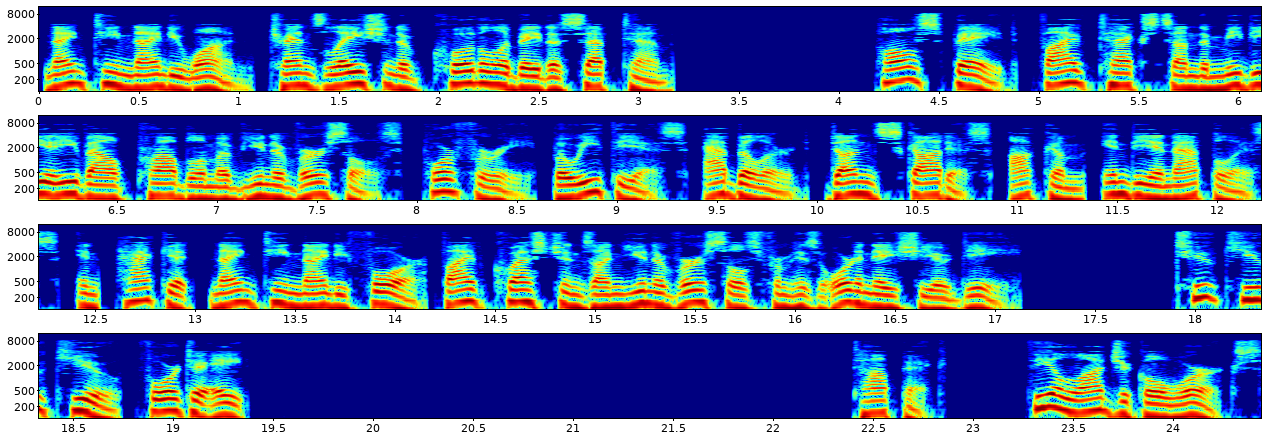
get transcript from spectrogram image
1991 translation of Quodlibeta Septem Paul Spade, Five Texts on the Mediaeval Problem of Universals, Porphyry, Boethius, Abelard, Duns Scotus, Occam, Indianapolis, in, Hackett, 1994 Five Questions on Universals from his Ordinatio d. 2 QQ, 4–8 Theological works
